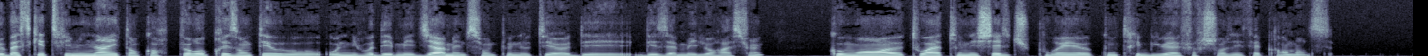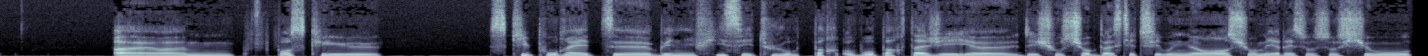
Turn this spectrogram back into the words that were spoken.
Le basket féminin est encore peu représenté au, niveau des médias, même si on peut noter des améliorations. Comment, euh, toi, à ton échelle, tu pourrais euh, contribuer à faire changer cette tendance? Euh, Je pense que ce qui pourrait être bénéfique, c'est toujours par repartager des choses sur le basket féminin, sur mes réseaux sociaux,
